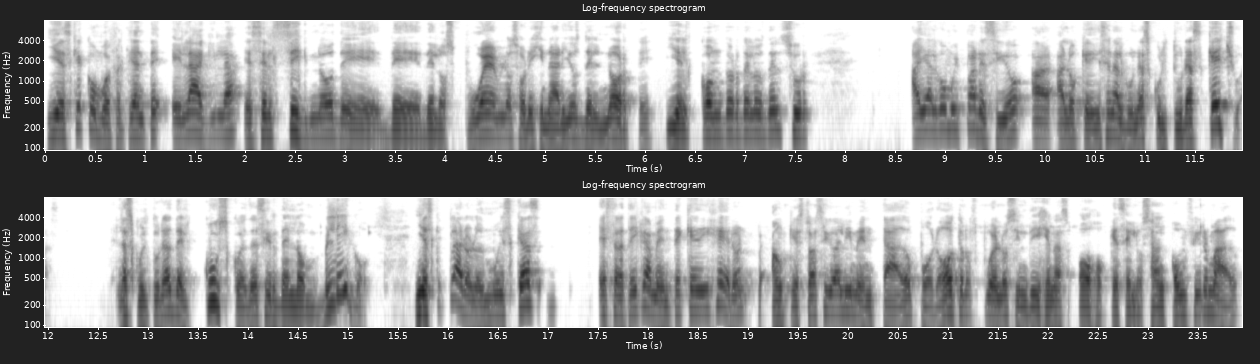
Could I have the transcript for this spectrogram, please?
Y es que como efectivamente el águila es el signo de, de, los pueblos originarios del norte y el cóndor de los del sur, hay algo muy parecido a, lo que dicen algunas culturas quechuas, las culturas del Cusco, es decir, del ombligo. Y es que, claro, los muiscas estratégicamente que dijeron, aunque esto ha sido alimentado por otros pueblos indígenas, ojo, que se los han confirmado,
